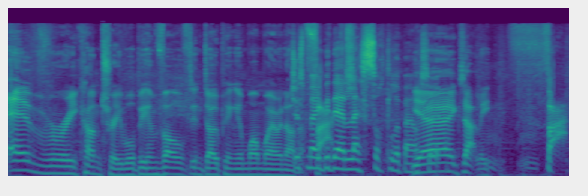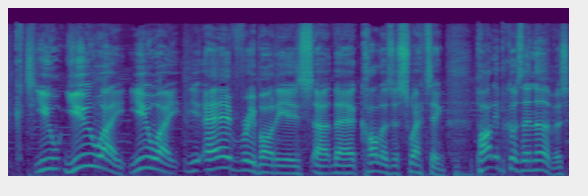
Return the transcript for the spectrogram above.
every country will be involved in doping in one way or another. Just maybe Fact. they're less subtle about yeah, it. Yeah, exactly. Fact. You you wait. You wait. You, everybody is uh, their collars are sweating. Partly because they're nervous.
